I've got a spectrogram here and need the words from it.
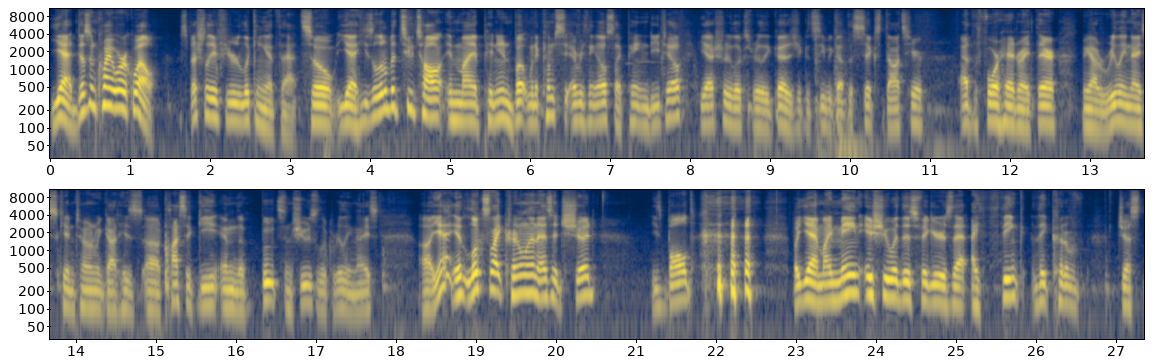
yeah, it doesn't quite work well especially if you're looking at that. So yeah, he's a little bit too tall in my opinion, but when it comes to everything else like paint and detail, he actually looks really good. As you can see, we got the six dots here at the forehead right there. We got a really nice skin tone. We got his uh, classic gi and the boots and shoes look really nice. Uh, yeah, it looks like Krillin as it should. He's bald. but yeah, my main issue with this figure is that I think they could have just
